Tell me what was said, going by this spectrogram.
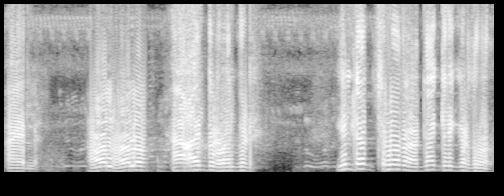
ಹಾಂ ಇರಲಿ. ಹೋಲ್ ಹೋಲು ಹಾಂ ಆಯ್ತು ಬಿಡ್ರಿ ಹೋಲ್ ಬಿಡ್ರಿ ಇಲ್ಲಿ ಚಲೋ ಅದ ಹದಿನಾಲ್ಕು ಕಿಲೋ ಕೇಳ್ತಾರೆ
